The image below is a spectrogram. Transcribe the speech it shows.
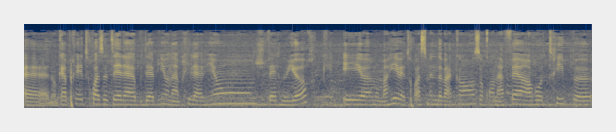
Euh, donc après trois hôtels à Abu Dhabi, on a pris l'avion vers New York et euh, mon mari avait trois semaines de vacances, donc on a fait un road trip euh,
